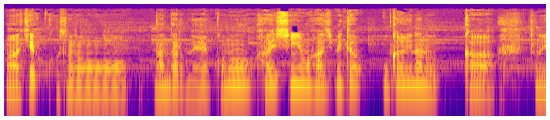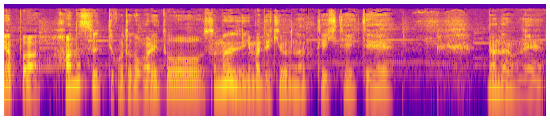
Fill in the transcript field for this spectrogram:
まあ結構その、なんだろうね、この配信を始めたおかげなのか、そのやっぱ話すってことが割とスムーズに今できるようになってきていて、なんだろうね、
